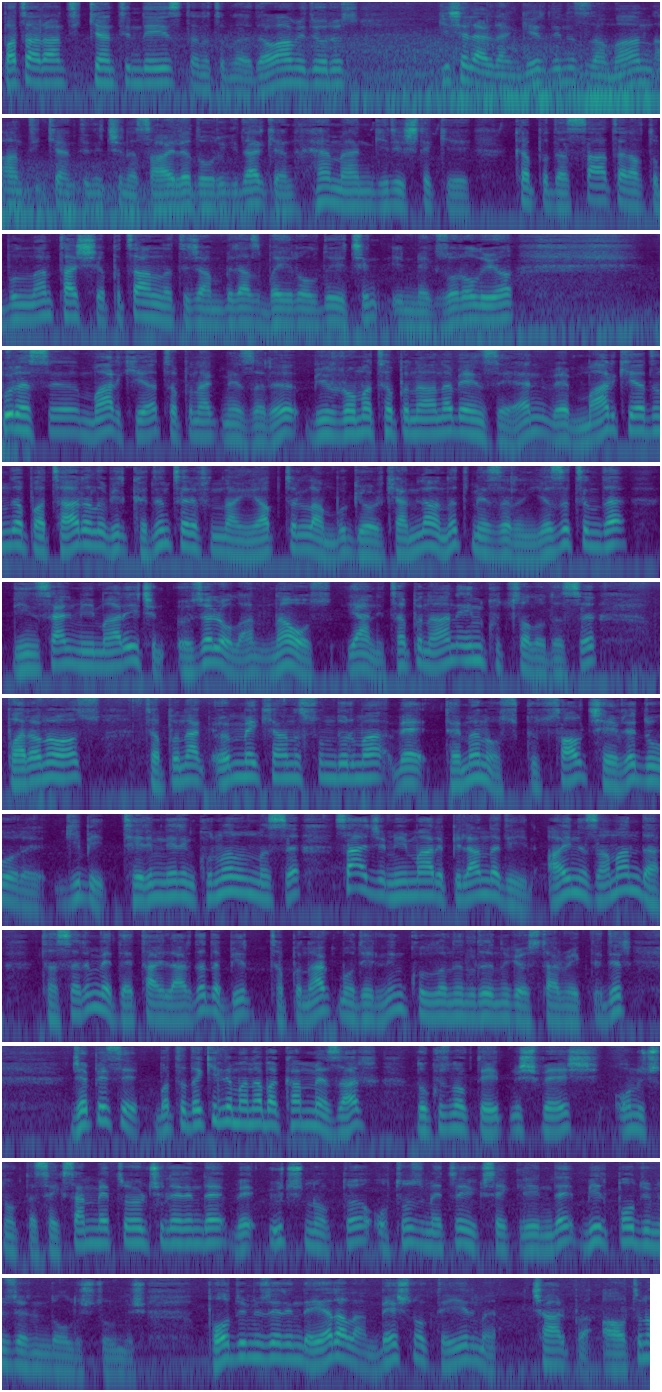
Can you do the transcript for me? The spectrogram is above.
Patar Antik Kenti'ndeyiz. Tanıtımlara devam ediyoruz. Gişelerden girdiğiniz zaman antik kentin içine sahile doğru giderken hemen girişteki kapıda sağ tarafta bulunan taş yapıtı anlatacağım. Biraz bayır olduğu için inmek zor oluyor. Burası Markia Tapınak Mezarı. Bir Roma tapınağına benzeyen ve Markia adında Pataralı bir kadın tarafından yaptırılan bu görkemli anıt mezarın yazıtında dinsel mimari için özel olan Naos yani tapınağın en kutsal odası, Paranos tapınak ön mekanı sundurma ve temenos kutsal çevre duvarı gibi terimlerin kullanılması sadece mimari planda değil aynı zamanda tasarım ve detaylarda da bir tapınak modelinin kullanıldığını göstermektedir. Cephesi batıdaki limana bakan mezar 9.75 13.80 metre ölçülerinde ve 3.30 metre yüksekliğinde bir podyum üzerinde oluşturulmuş. Podyum üzerinde yer alan 5.20 çarpı 6.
